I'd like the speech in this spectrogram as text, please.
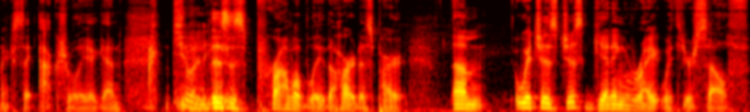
I can say actually again. Actually. This is probably the hardest part, um, which is just getting right with yourself.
